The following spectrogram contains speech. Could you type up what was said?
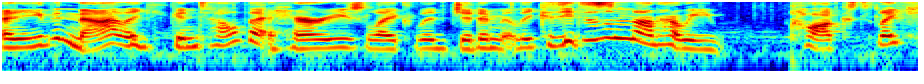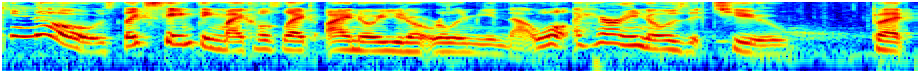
And even that, like, you can tell that Harry's like legitimately because he doesn't know how he talks. Like, he knows. Like, same thing. Michael's like, I know you don't really mean that. Well, Harry knows it too, but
